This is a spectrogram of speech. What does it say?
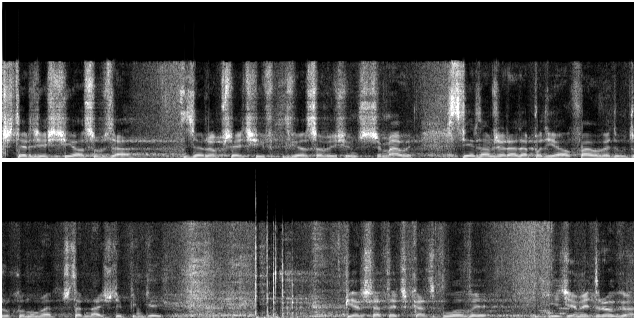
40 osób za, 0 przeciw, dwie osoby się wstrzymały. Stwierdzam, że Rada podjęła uchwałę według druku nr 1450. Pierwsza teczka z głowy, jedziemy druga.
